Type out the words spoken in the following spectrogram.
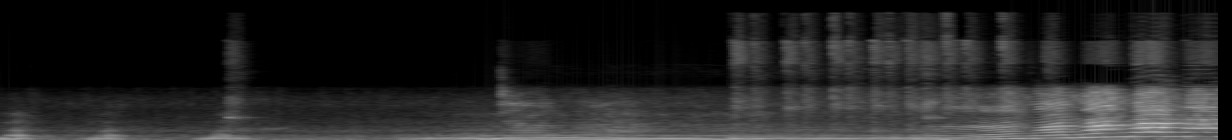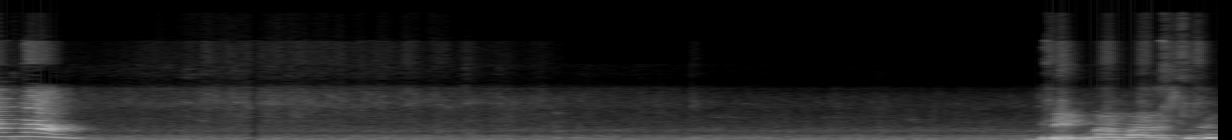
मार मार मार। मार। ब्रेक ना मारे इसने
